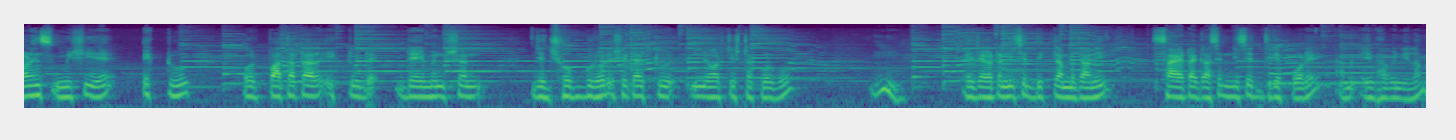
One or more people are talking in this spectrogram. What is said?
অরেঞ্জ মিশিয়ে একটু ওর পাতাটার একটু ডাইমেনশন যে ঝোপগুলোর সেটা একটু নেওয়ার চেষ্টা করব। হুম, এই জায়গাটা নিচের দিকটা আমরা জানি, ছায়াটা গাছের নিচের দিকে পড়ে, আমি এইভাবে নিলাম।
